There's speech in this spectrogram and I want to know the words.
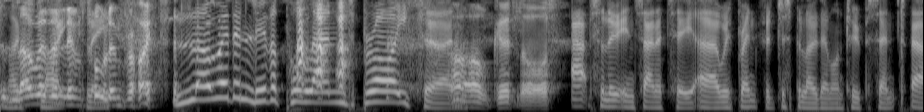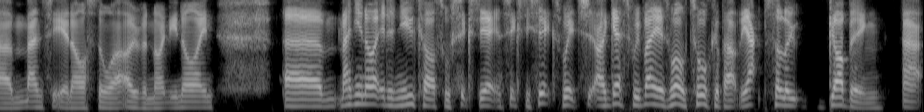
Lower likely. than Liverpool and Brighton. lower than Liverpool and Brighton. Oh, good lord! Absolute insanity. Uh, with Brentford just below them on two percent. Um, Man City and Arsenal are over ninety nine. Um, Man United and Newcastle sixty eight and sixty six. Which I guess we may as well talk about the absolute gubbing at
